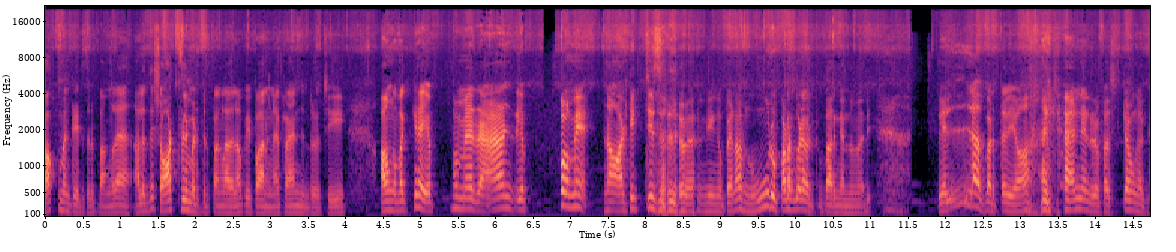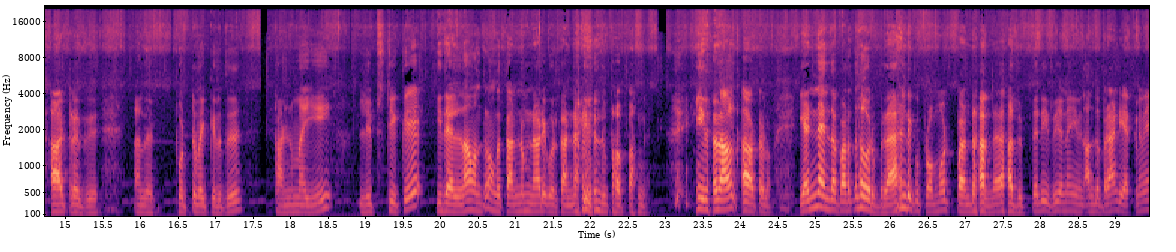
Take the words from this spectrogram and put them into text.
டாக்குமெண்ட்ரி எடுத்திருப்பாங்களே அல்லது ஷார்ட் ஃபிலிம் எடுத்திருப்பாங்களே அதெல்லாம் போய் பாருங்கள் டிரான்ஜெண்டர் வச்சு. அவங்க வைக்கிற எப்போவுமே ரேண்ட் எப்போவுமே நான் அடித்து சொல்லுவேன். நீங்கள் இப்போ நூறு படம் கூட எடுத்து பாருங்கள் அந்த மாதிரி. எல்லா படத்துலையும் டிரான்ஜெண்டர் ஃபஸ்ட்டு அவங்க காட்டுறது அந்த பொட்டு வைக்கிறது கண்மை லிப்ஸ்டிக்கு இதெல்லாம் வந்து அவங்க கண்ணு முன்னாடி ஒரு கண்ணாடியிலேருந்து பார்ப்பாங்க. இதை தான் காட்டணும். என்ன இந்த படத்தில் ஒரு பிராண்டுக்கு ப்ரொமோட் பண்ணுறாங்க அது தெரியுது. ஏன்னா அந்த பிராண்ட் ஏற்கனவே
